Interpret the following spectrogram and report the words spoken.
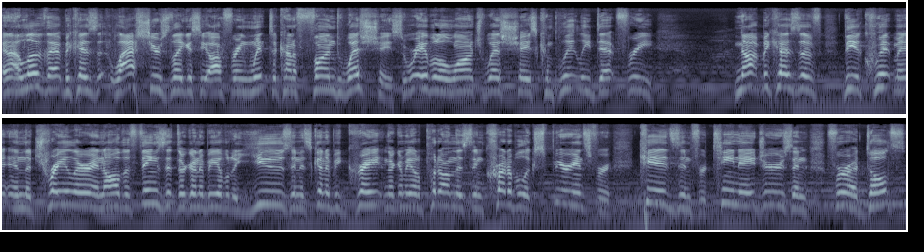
And I love that because last year's legacy offering went to kind of fund Westchase. So we're able to launch Westchase completely debt free. Not because of the equipment and the trailer and all the things that they're going to be able to use, and it's going to be great, and they're going to be able to put on this incredible experience for kids and for teenagers and for adults.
